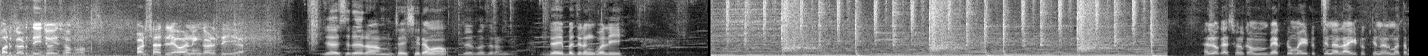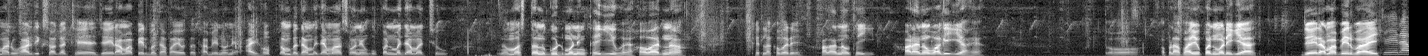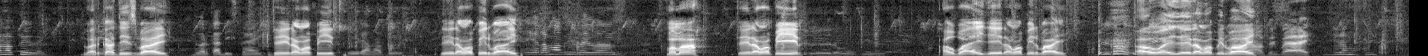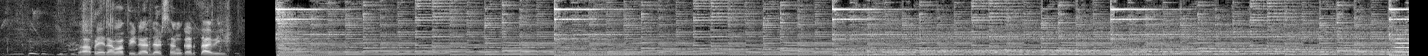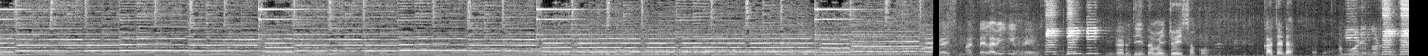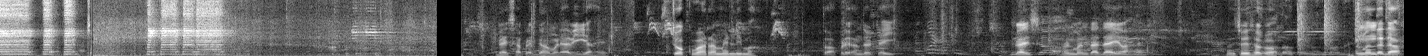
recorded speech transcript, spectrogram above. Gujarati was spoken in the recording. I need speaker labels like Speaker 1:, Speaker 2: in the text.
Speaker 1: ઉપર ગળદી જોઈ શકો. પ્રસાદ લેવાની ગળદી
Speaker 2: જય શ્રી રામ
Speaker 1: જય શ્રી રામ
Speaker 2: જય બજરંગ.
Speaker 1: જય Bajrang Bali hello guys welcome back to my YouTube channel આ યુટ્યુબ ચેનલમાં તમારું હાર્દિક સ્વાગત છે. જય રામાપીર બધા ભાઈઓ તથા બહેનોને. આઈ હોપ તમે બધા મજામાં હશો ને હું પણ મજામાં જ છું. મસ્તનું ગુડ મોર્નિંગ થઈ ગયું હોય સવારના કેટલા ખબર હે? સાડા નવ થઈ ગઈ. સાડા નવ વાગી ગયા છે. તો આપણા ભાઈઓ પણ મળી ગયા. જય રામાપીર ભાઈ
Speaker 3: જય રામાપીરભાઈ.
Speaker 1: દ્વારકાધીશભાઈ.
Speaker 3: દ્વારકાધીશભાઈ.
Speaker 1: જય રામાપીર.
Speaker 3: જય રામાપીર.
Speaker 1: જય રામાપીર ભાઈ
Speaker 3: જય વન.
Speaker 1: મામા જય રામાપીર. આવ ભાઈ જય રામાપીર ભાઈ આવ ભાઈ જય રામાપીર ભાઈ તો આપણે રામાપીરના દર્શન કરતા આવી ગાઈસ માટે લાવી ગયું છે. ગરદી તમે જોઈ શકો. કાચડા?
Speaker 2: અમારે
Speaker 1: ગાઈસ આપણે ગામડે આવી ગયા છે. ચોકવાળા મેલીમાં. તો આપણે અંદર જઈ. ગાઈસ હનુમાન દાદા આવ્યા છે. જોઈ શકો? હનુમાન દાદા.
